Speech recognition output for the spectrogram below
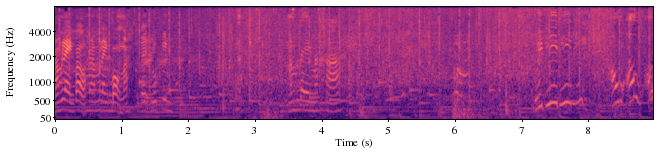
น้ำแรงเปล่าห้ามแรงบอกนะจะได้ลุกขึ้น น้ำแรงนะคะเฮ้ยพี่พี่พี่เอาเอาเอา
